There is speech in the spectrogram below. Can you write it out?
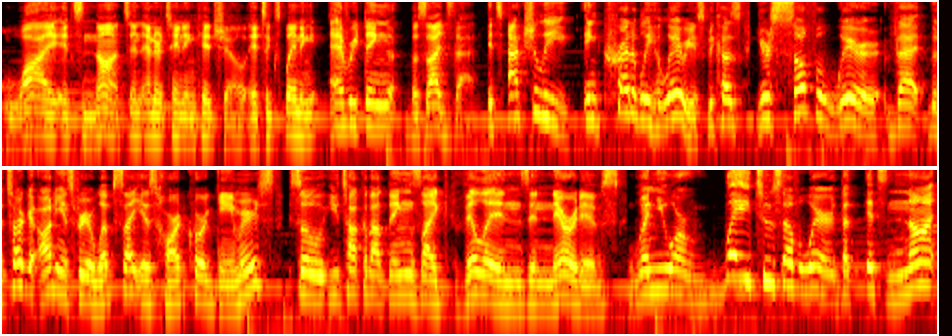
why it's not an entertaining kid show. It's explaining everything besides that. It's actually incredibly hilarious because you're self-aware that the target audience for your website is hardcore gamers. So you talk about things like villains and narratives when you are way too self-aware that it's not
